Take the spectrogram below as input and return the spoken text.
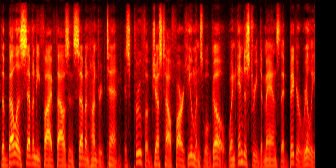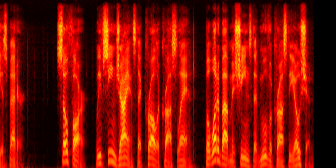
The Belaz 75710 is proof of just how far humans will go when industry demands that bigger really is better. So far, we've seen giants that crawl across land, but what about machines that move across the ocean?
